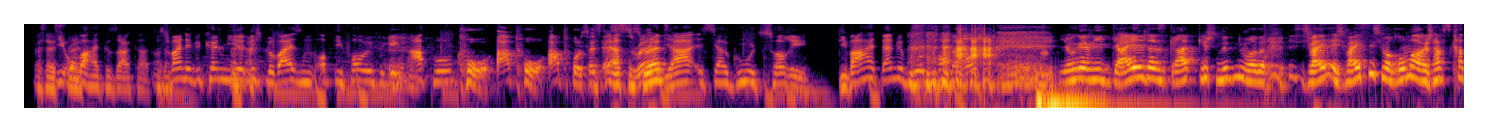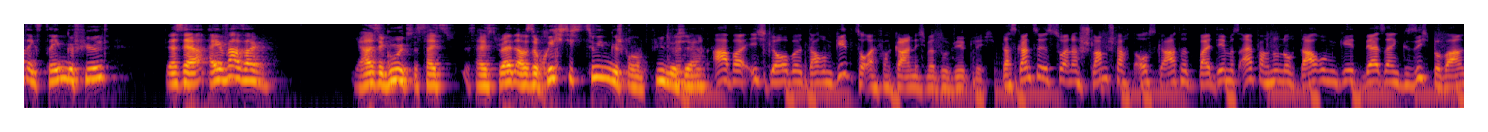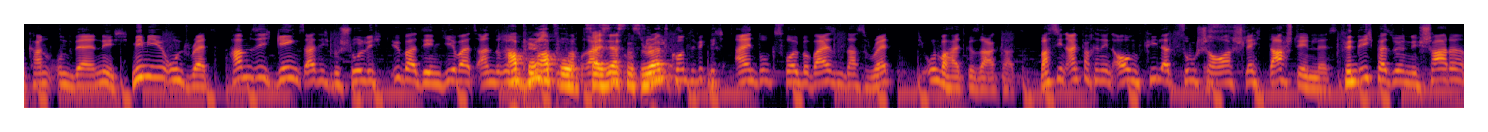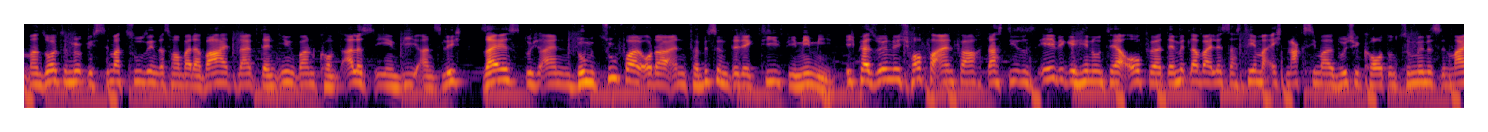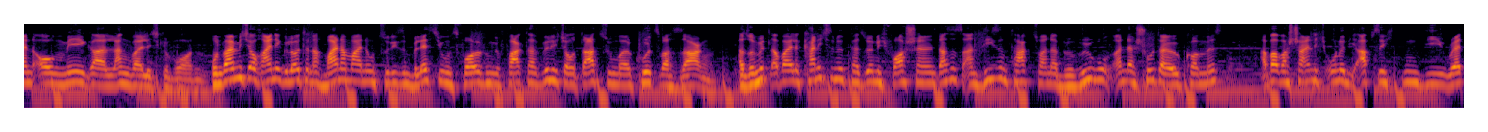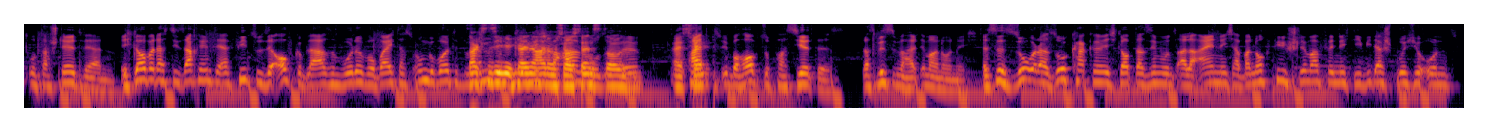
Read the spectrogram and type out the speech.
das heißt die. Unwahrheit gesagt hat. Also. Ich meine, wir können hier nicht beweisen, ob die Vorwürfe gegen Apo. Apo, Apo, Apo, das heißt erstens Red. Red. Ja, ist ja gut, sorry. Die Wahrheit werden wir wohl kaum heraus. Junge, wie geil das gerade geschnitten wurde. Ich weiß, ich weiß nicht warum, aber ich habe es gerade extrem gefühlt, dass er einfach sagt, ja, ist ja gut. Das heißt, das heißt Red, aber so richtig zu ihm gesprochen, fühle ich, ja. Aber ich glaube, darum geht es doch einfach gar nicht mehr so wirklich. Das Ganze ist zu einer Schlammschlacht ausgeartet, bei dem es einfach nur noch darum geht, wer sein Gesicht bewahren kann und wer nicht. Mimi und Red haben sich gegenseitig beschuldigt, über den jeweils anderen Apo, Lügen Apo. Das heißt erstens Red. Mimi konnte wirklich eindrucksvoll beweisen, dass Red die Unwahrheit gesagt hat. Was ihn einfach in den Augen vieler Zuschauer schlecht dastehen lässt. Finde ich persönlich schade. Man sollte möglichst immer zusehen, dass man bei der Wahrheit bleibt, denn irgendwann kommt alles irgendwie ans Licht nicht, sei es durch einen dummen Zufall oder einen verbissenen Detektiv wie Mimi. Ich persönlich hoffe einfach, dass dieses ewige Hin und Her aufhört, denn mittlerweile ist das Thema echt maximal durchgekaut und zumindest in meinen Augen mega langweilig geworden. Und weil mich auch einige Leute nach meiner Meinung zu diesen Belästigungsvorwürfen gefragt haben, will ich auch dazu mal kurz was sagen. Also mittlerweile kann ich mir persönlich vorstellen, dass es an diesem Tag zu einer Berührung an der Schulter gekommen ist, aber wahrscheinlich ohne die Absichten, die Red unterstellt werden. Ich glaube, dass die Sache hinterher viel zu sehr aufgeblasen wurde, wobei ich das ungewollte Sagst Sie, keine Ahnung, aus Fenster will, falls es überhaupt so passiert ist. Das wissen wir halt immer noch nicht. Es ist so oder so kacke, ich glaube, da sind wir uns alle einig, aber noch viel schlimmer finde ich die Widersprüche und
